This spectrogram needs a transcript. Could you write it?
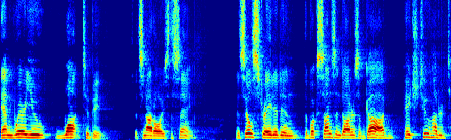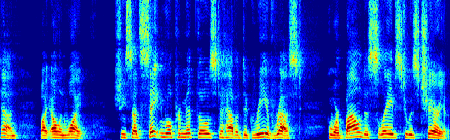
and where you want to be. It's not always the same. It's illustrated in the book Sons and Daughters of God, page 210, by Ellen White. She said, Satan will permit those to have a degree of rest who are bound as slaves to his chariot.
